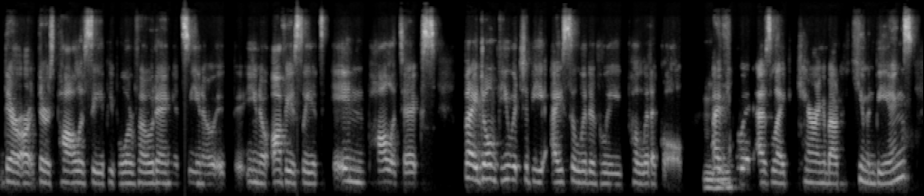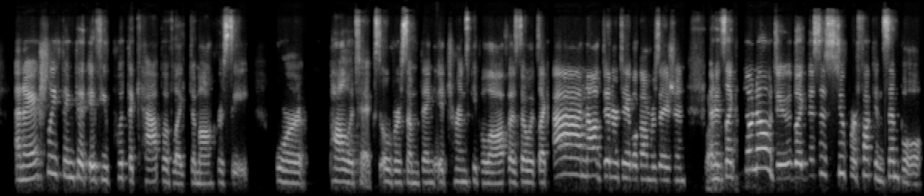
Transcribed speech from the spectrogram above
there are there's policy people are voting it's you know it, you know obviously it's in politics but i don't view it to be isolatively political I Mhm. view it as like caring about human beings. And I actually think that if you put the cap of like democracy or politics over something, it turns people off as though it's like, ah, not dinner table conversation. And it's like, no, no, dude, like this is super fucking simple.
